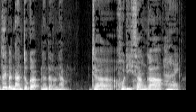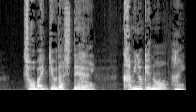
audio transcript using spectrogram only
例えばなんとか、なんだろうな、じゃあ、堀井さんが、はい。商売系を出して、はい髪の毛のはい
